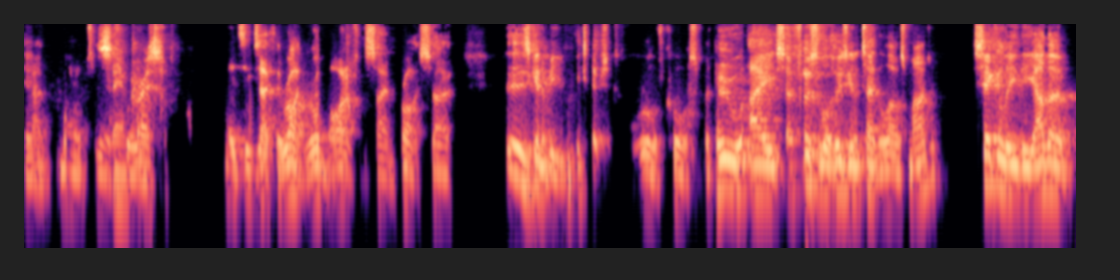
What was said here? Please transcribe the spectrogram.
you know, one or two same or price. That's exactly right. You're all buying it for the same price. So there's going to be exceptions to the rule, of course. But who a so first of all, who's going to take the lowest margin? Secondly, the other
